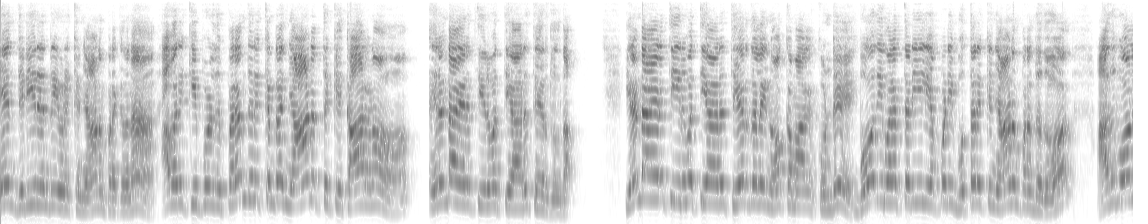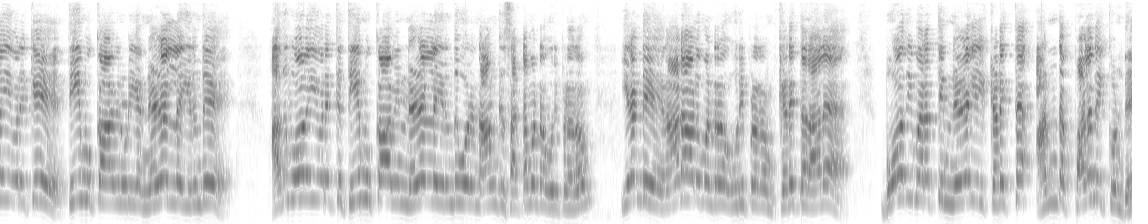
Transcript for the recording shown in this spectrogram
ஏன் திடீரென்று இவருக்கு ஞானம் பிறக்குதுன்னா அவருக்கு இப்பொழுது பிறந்திருக்கின்ற ஞானத்துக்கு காரணம் இரண்டாயிரத்தி இருபத்தி ஆறு தேர்தல் தான். இரண்டாயிரத்தி இருபத்தி ஆறு தேர்தலை நோக்கமாக கொண்டு போதி மரத்தடியில் எப்படி புத்தருக்கு ஞானம் பிறந்ததோ அதுபோல இவருக்கு திமுகவினுடைய நிழல்ல இருந்து அதுபோல இவருக்கு திமுகவின் நிழல்ல இருந்து ஒரு நான்கு சட்டமன்ற உறுப்பினரும் இரண்டு நாடாளுமன்ற உறுப்பினரும் கிடைத்ததால போதி மரத்தின் நிழலில் கிடைத்த அந்த பலனை கொண்டு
